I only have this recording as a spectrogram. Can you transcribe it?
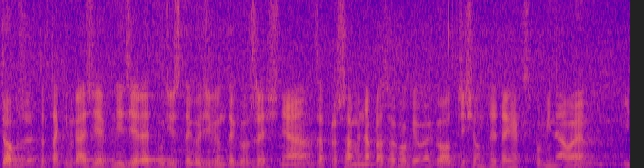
Dobrze, to w takim razie w niedzielę 29 września zapraszamy na Plac Orła Białego od 10, tak jak wspominałem. I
